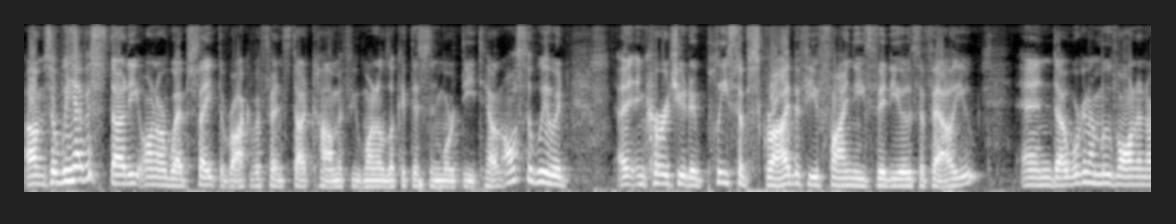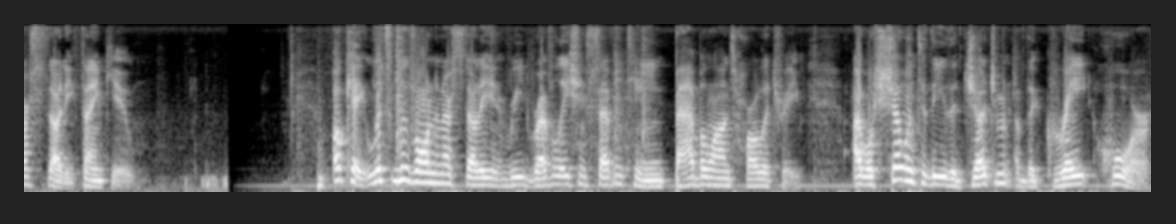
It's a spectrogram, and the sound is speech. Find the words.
Um, so we have a study on our website, therockofoffence.com, if you want to look at this in more detail. And also, we would uh, encourage you to please subscribe if you find these videos of value. And uh, we're going to move on in our study. Thank you. Okay, let's move on in our study and read Revelation 17, Babylon's harlotry. I will show unto thee the judgment of the great whore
